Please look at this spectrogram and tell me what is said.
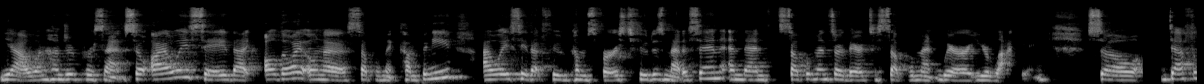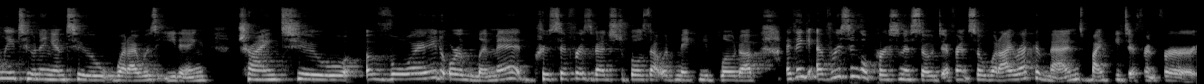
Yeah, 100%. So I always say that although I own a supplement company, I always say that food comes first. Food is medicine, and then supplements are there to supplement where you're lacking. So definitely tuning into what I was eating, trying to avoid or limit cruciferous vegetables that would make me bloat up. I think every single person is so different. So what I recommend might be different for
